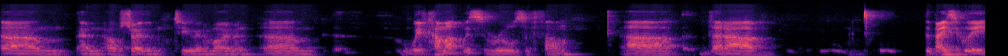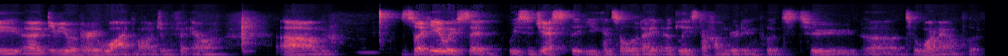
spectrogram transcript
um, and I'll show them to you in a moment, um, we've come up with some rules of thumb uh, that are that basically uh, give you a very wide margin for error. Um, so here we've said we suggest that you consolidate at least 100 inputs to uh, to one output.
